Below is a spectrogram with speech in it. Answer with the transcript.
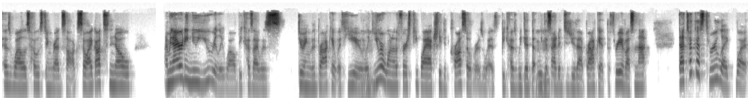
as well as hosting Red Sox. So I got to know. I mean, I already knew you really well because I was doing the bracket with you, mm-hmm. like you were one of the first people I actually did crossovers with because we did that. Mm-hmm. We decided to do that bracket, the three of us, and that that took us through like what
